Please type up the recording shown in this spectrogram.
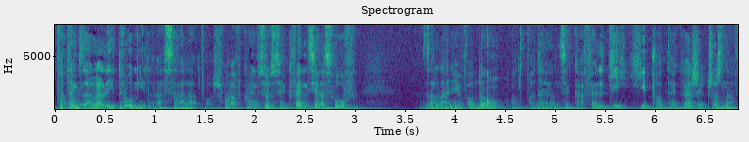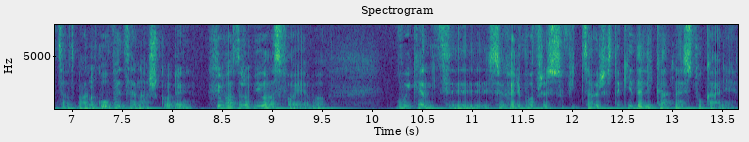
Potem zalali drugi, a sala poszła. W końcu sekwencja słów zalanie wodą, odpadające kafelki, hipoteka, rzeczoznawca z banku, wycena szkody. Chyba zrobiła swoje, bo w weekend y, słychać było przez sufit cały czas takie delikatne stukanie,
